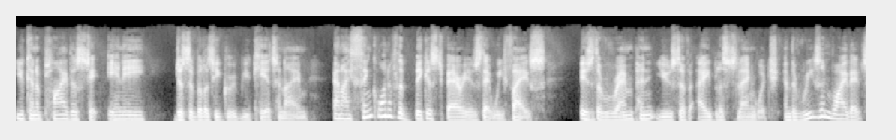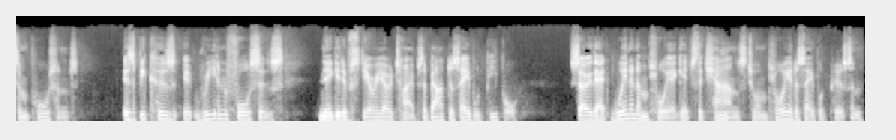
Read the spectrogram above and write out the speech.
you can apply this to any disability group you care to name. And I think one of the biggest barriers that we face is the rampant use of ableist language. And the reason why that's important is because it reinforces negative stereotypes about disabled people so that when an employer gets the chance to employ a disabled person,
